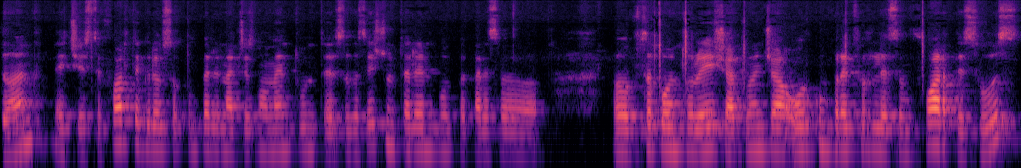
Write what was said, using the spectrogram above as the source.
sunt, deci este foarte greu să cumperi în acest moment un, să găsești un teren bun pe care să, uh, să construiești și atunci oricum prețurile sunt foarte sus.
